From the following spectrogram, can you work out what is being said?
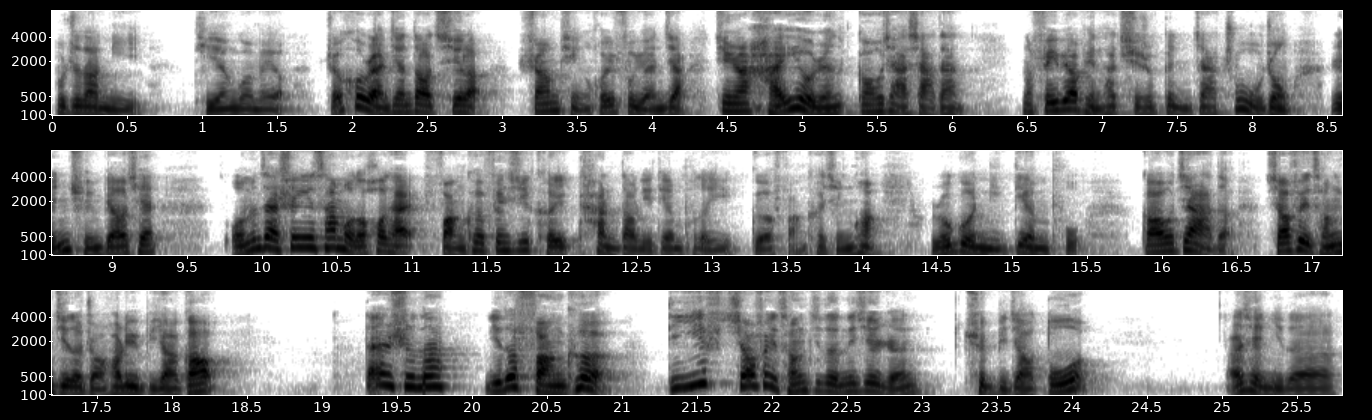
不知道你体验过没有？折扣软件到期了。商品恢复原价，竟然还有人高价下单。那非标品它其实更加注重人群标签。我们在生意参谋的后台访客分析可以看到你店铺的一个访客情况。如果你店铺高价的消费层级的转化率比较高，但是呢，你的访客低消费层级的那些人却比较多，而且你的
